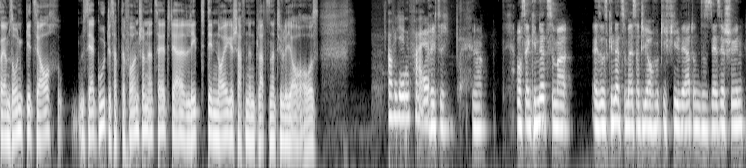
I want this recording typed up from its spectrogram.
eurem Sohn geht's ja auch sehr gut, das habt ihr vorhin schon erzählt. Der lebt den neu geschaffenen Platz natürlich auch aus. Auf jeden Fall. Richtig, ja. Auch sein Kinderzimmer also das Kinderzimmer ist natürlich auch wirklich viel wert und das ist sehr, sehr schön.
